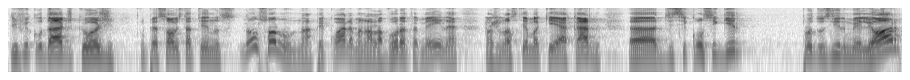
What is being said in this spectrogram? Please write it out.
dificuldade que hoje o pessoal está tendo, não só no, na pecuária, mas na lavoura também, né? Mas o nosso tema aqui é a carne, uh, de se conseguir produzir melhor,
